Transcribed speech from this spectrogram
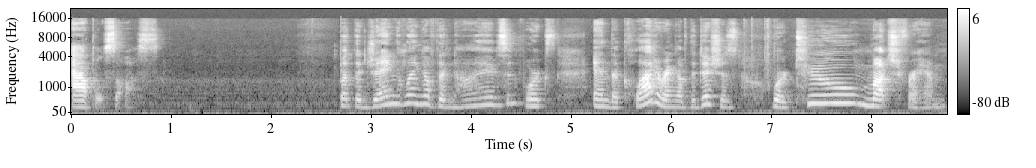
applesauce. But the jangling of the knives and forks and the clattering of the dishes were too much for him.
